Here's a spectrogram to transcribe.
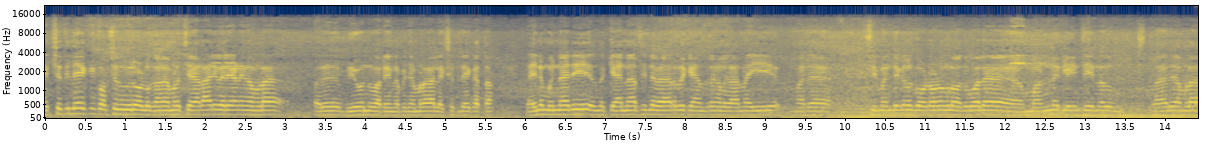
ലക്ഷ്യത്തിലേക്ക് കുറച്ച് ദൂരമേ ഉള്ളൂ. കാരണം നമ്മൾ ചേളാരി വരെയാണ് നമ്മളെ ഒരു വ്യൂ എന്ന് പറയുന്നത് അപ്പോൾ നമ്മൾ ആ ലക്ഷ്യത്തിലേക്ക് എത്താം. അതിന് മുന്നാടി കെ എൻ ആർ സിന്റെ വേറൊരു കേന്ദ്രങ്ങൾ കാരണം ഈ മറ്റേ സിമെന്റുകൾ ഗോഡൗണുകളും അതുപോലെ മണ്ണ് ക്ലീൻ ചെയ്യുന്നതും അതായത് നമ്മളെ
